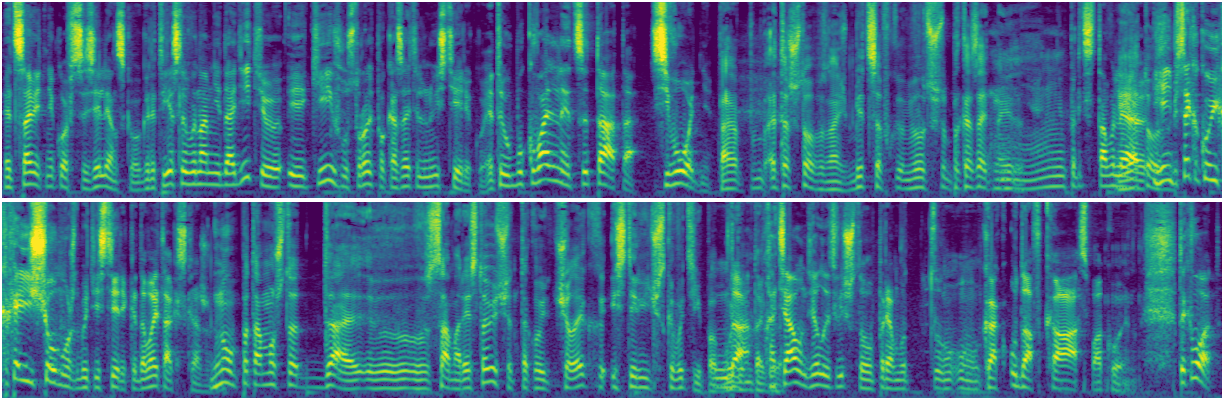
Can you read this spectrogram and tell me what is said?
это советник офиса Зеленского, говорит, если вы нам не дадите, и Киев устроит показательную истерику. Это буквальная цитата сегодня. А это что, значит, биться в... Вот что показательно... Я не представляю. Я, тоже. Я не представляю, какой, какая еще может быть истерика, давай так скажем. Ну, потому что, да, э, сам Арестович это такой человек истерического типа. Да, хотя говорить. он делает вид, что прям вот как удавка спокойно. Так вот,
